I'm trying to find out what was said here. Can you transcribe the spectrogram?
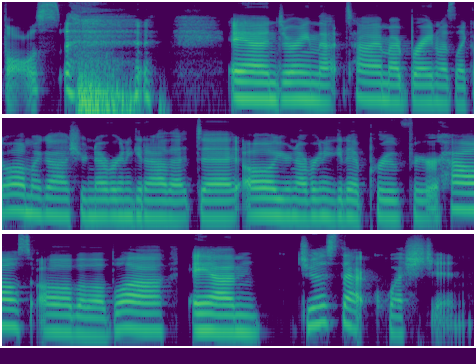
false. and during that time, my brain was like, oh my gosh, you're never going to get out of that debt. Oh, you're never going to get approved for your house. Oh, blah, blah, blah. And just that question,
